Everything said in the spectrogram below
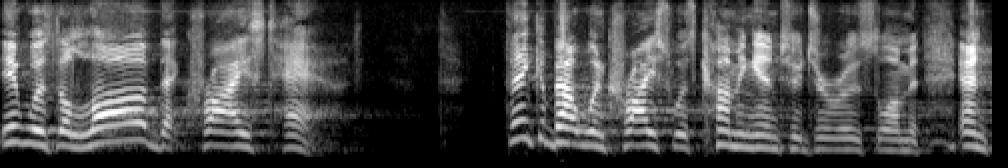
It was the love that Christ had Think about when Christ was coming into Jerusalem and,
